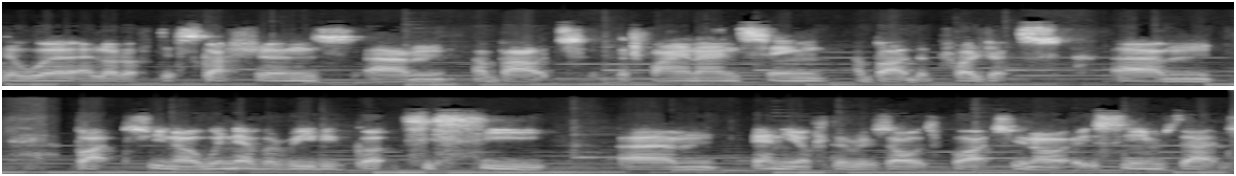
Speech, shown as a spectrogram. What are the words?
there were a lot of discussions um, about the financing about the projects um, but you know we never really got to see um, any of the results. But you know it seems that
